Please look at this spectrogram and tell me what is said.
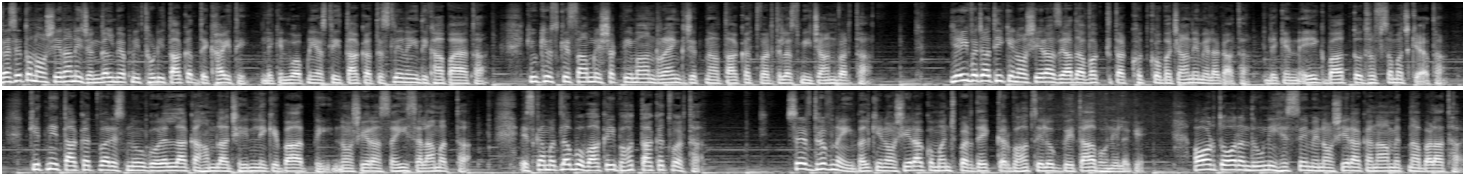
वैसे तो नौशेरा ने जंगल में अपनी थोड़ी ताकत दिखाई थी, लेकिन वो अपनी असली ताकत इसलिए नहीं दिखा पाया था, क्योंकि उसके सामने शक्तिमान रैंक जितना ताकतवर, तिलस्मी जानवर था। यही वजह थी कि नौशेरा ज़्यादा वक्त तक खुद को बचाने में लगा था, लेकिन एक बात तो ध्रुव समझ गया था, कितनी ताकतवर स्नो गोरेला का हमला झेलने के बाद भी नौशेरा सही सलामत था। इसका मतलब वो वाकई बहुत ताकतवर था। सिर्फ़ ध्रुव नहीं, बल्कि नौशेरा को मंच पर देखकर बहुत से लोग बेताब होने लगे। और तो और अंदरूनी हिस्से में नौशेरा का नाम इतना बड़ा था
